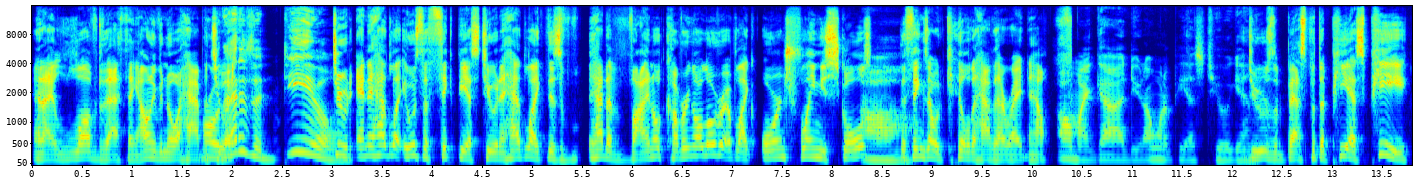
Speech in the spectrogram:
and I loved that thing. I don't even know what happened Bro, to it. that is a deal, Dude, and it had like it was the thick PS2, and it had like this, it had a vinyl covering all over it of like orange flamey skulls. Oh, The things I would kill to have that right now. oh my god, dude, I want a PS2 again. Dude, it was the best. But the PSP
